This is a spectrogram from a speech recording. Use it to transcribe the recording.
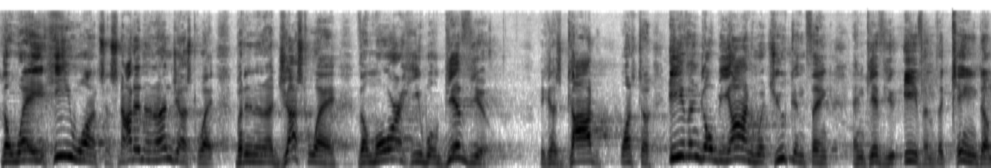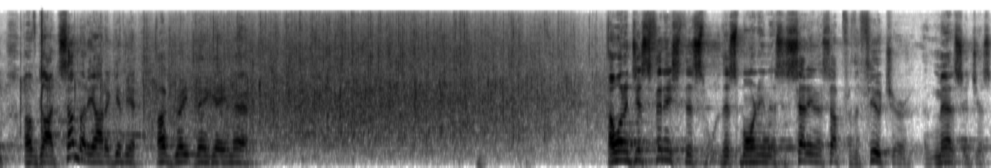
the way He wants us, not in an unjust way, but in an just way, the more He will give you. Because God wants to even go beyond what you can think and give you even the kingdom of God. Somebody ought to give me a, a great big amen. I want to just finish this this morning. This is setting us up for the future messages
